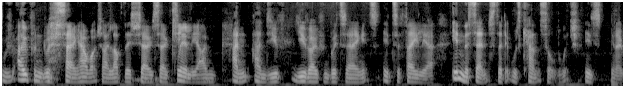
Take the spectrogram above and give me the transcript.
we've opened with saying how much I love this show. So clearly I'm and and you've you've opened with saying it's it's a failure in the sense that it was cancelled, which is you know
